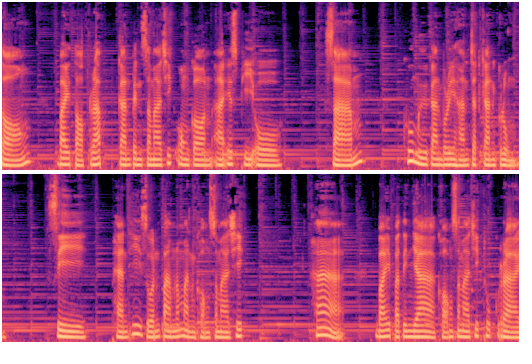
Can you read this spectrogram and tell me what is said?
2. ใบตอบรับการเป็นสมาชิกองค์กร RSPO 3. คู่มือการบริหารจัดการกลุ่ม 4. แผนที่สวนปาล์มน้ำมันของสมาชิก 5. ใบปฏิญญาของสมาชิกทุกราย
